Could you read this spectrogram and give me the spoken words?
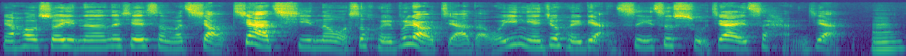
然后所以呢，那些什么小假期呢，我是回不了家的，我一年就回两次，一次暑假，一次寒假。嗯，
